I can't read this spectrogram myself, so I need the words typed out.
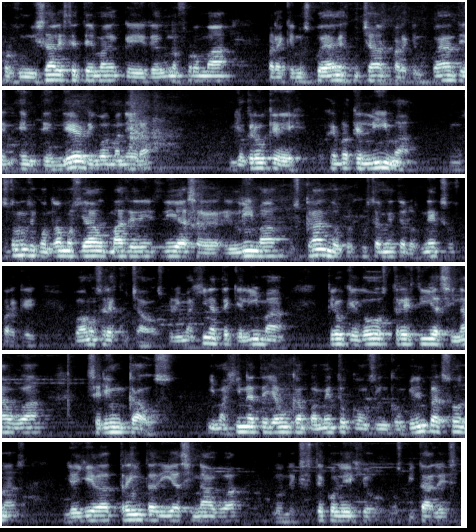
profundizar este tema de alguna forma para que nos puedan escuchar, para que nos puedan entender de igual manera. Yo creo que, por ejemplo, aquí en Lima, nosotros nos encontramos ya más de 10 días eh, en Lima buscando pues, justamente los nexos para que podamos ser escuchados. Pero imagínate que Lima, creo que dos, tres días sin agua sería un caos. Imagínate ya un campamento con 5.000 personas, ya lleva 30 días sin agua, donde existe colegio, hospitales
